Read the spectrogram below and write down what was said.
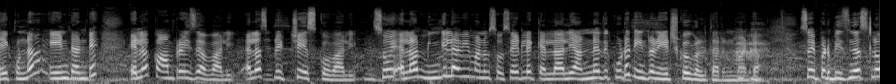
లేకుండా ఏంటంటే ఎలా కాంప్రమైజ్ అవ్వాలి ఎలా స్ప్లిట్ చేసుకోవాలి. సో ఎలా మింగిల్ అవి మనం సొసైటీలోకి వెళ్ళాలి అన్నది కూడా దీంట్లో నేర్చుకోగలుగుతారు అనమాట సో ఇప్పుడు బిజినెస్లో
